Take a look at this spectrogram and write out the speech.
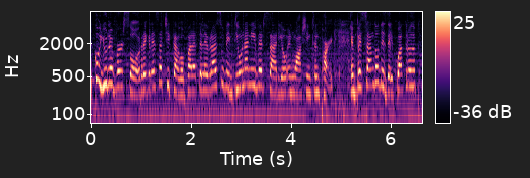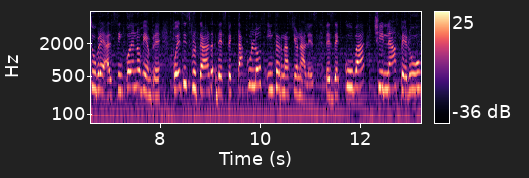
Circo Universal regresa a Chicago para celebrar su 21 aniversario en Washington Park. Empezando desde el 4 de octubre al 5 de noviembre, puedes disfrutar de espectáculos internacionales desde Cuba, China, Perú,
